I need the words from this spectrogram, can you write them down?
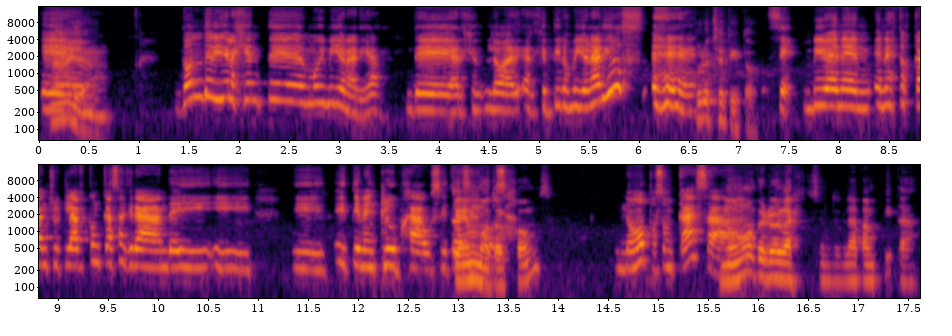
eh, Ah, ya. donde vive la gente muy millonaria. De argen- los ar- argentinos millonarios. eh, Puro chetito. Sí, viven en, en estos country clubs con casas grandes y, y, y- y tienen clubhouse y todas ¿Tienen motorhomes? No, pues son casas. No, pero la, la pampita.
